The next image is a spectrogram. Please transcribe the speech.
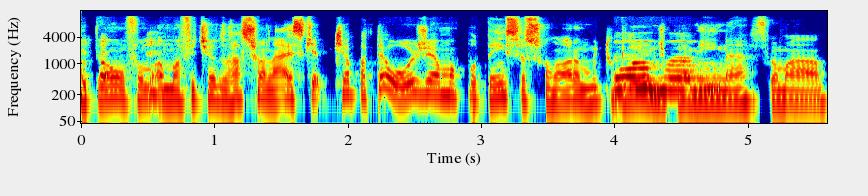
Então, foi uma- fitinha dos Racionais, que, que até hoje é uma potência sonora muito grande Uhum. mim, né? Foi uma,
